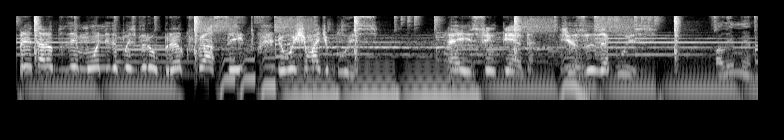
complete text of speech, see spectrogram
preta era do demônio e depois virou branco, foi aceito. Eu vou chamar de blues. É isso, entenda. Jesus é blues. Falei mesmo.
